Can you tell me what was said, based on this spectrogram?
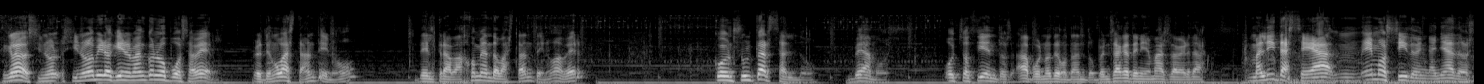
Que claro, si no, si no lo miro aquí en el banco no lo puedo saber Pero tengo bastante, ¿no? Del trabajo me han dado bastante, ¿no? A ver Consultar saldo Veamos 800 Ah, pues no tengo tanto Pensaba que tenía más, la verdad Maldita sea mm, Hemos sido engañados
